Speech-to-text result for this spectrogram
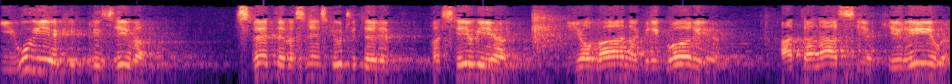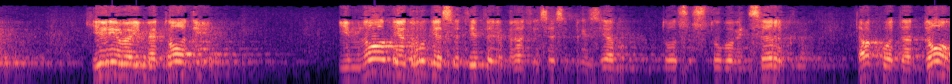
i uvijek ih prizivamo. Svete vaseljenske učitelje Vasilija, Jovana, Grigorija, Atanasija, Kirila, Kirila i Metodija i mnoge druge svetitelje, braći i sese, prizivamo. To su stubovi crkve. Tako da dom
